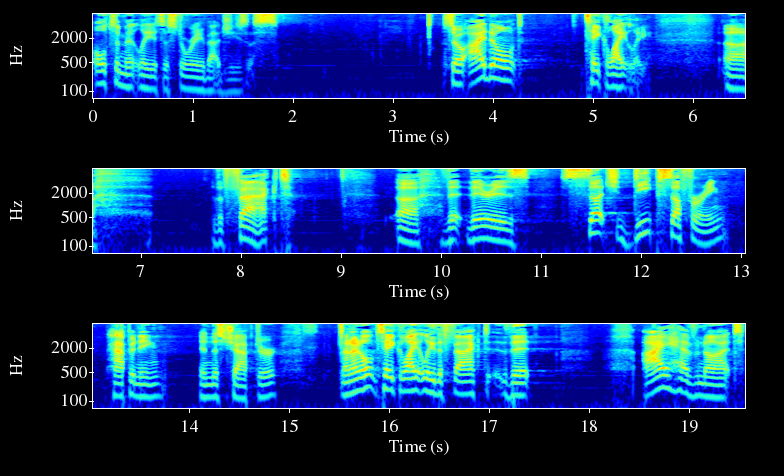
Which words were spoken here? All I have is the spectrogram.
ultimately it's a story about Jesus. So I don't take lightly uh, the fact uh, that there is such deep suffering happening in this chapter. And I don't take lightly the fact that I have not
